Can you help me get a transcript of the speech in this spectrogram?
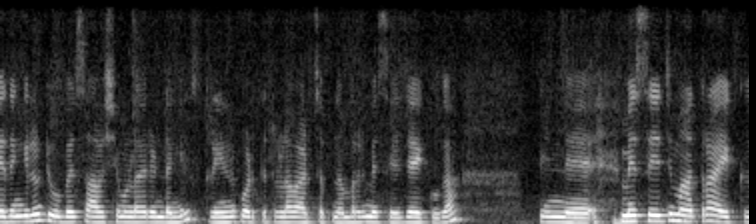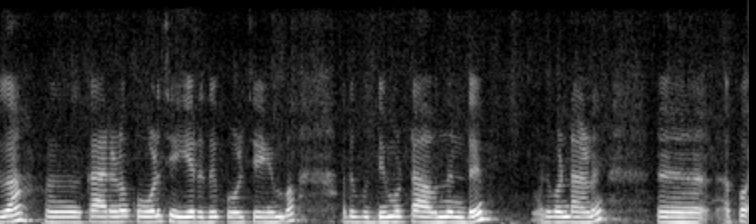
ഏതെങ്കിലും ട്യൂബേഴ്സ് ആവശ്യമുള്ളവരുണ്ടെങ്കിൽ സ്ക്രീനിൽ കൊടുത്തിട്ടുള്ള വാട്സപ്പ് നമ്പറിൽ മെസ്സേജ് അയക്കുക. പിന്നെ മെസ്സേജ് മാത്രം അയക്കുക. കാരണം കോൾ ചെയ്യരുത്. കോൾ ചെയ്യുമ്പോൾ അത് ബുദ്ധിമുട്ടാവുന്നുണ്ട്. അതുകൊണ്ടാണ് അപ്പോൾ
